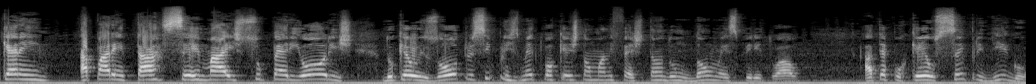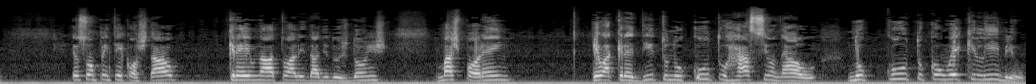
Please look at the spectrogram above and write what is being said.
Querem aparentar ser mais superiores do que os outros simplesmente porque estão manifestando um dom espiritual. Até porque eu sempre digo, eu sou um pentecostal, creio na atualidade dos dons, mas porém eu acredito no culto racional, no culto com equilíbrio.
